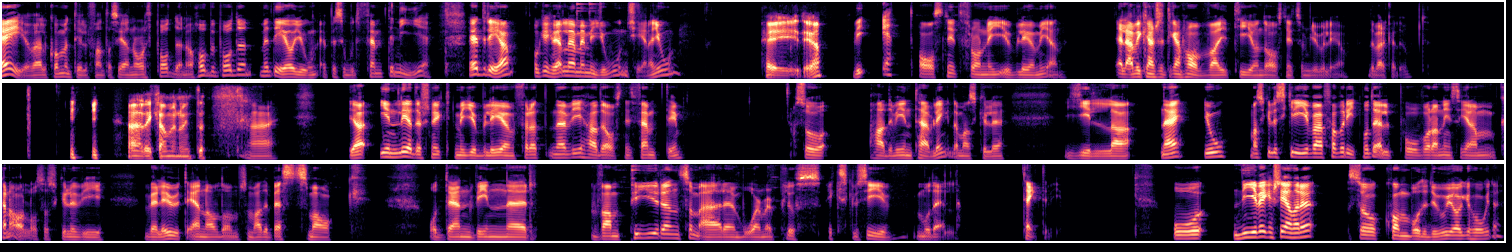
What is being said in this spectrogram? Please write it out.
Hej och välkommen till Fantasia North-podden och Hobbypodden med Dea och Jon, episod 59. Jag heter Dea och ikväll är jag med mig Jon. Tjena Jon! Hej Dea! Vi är ett avsnitt från jubileum igen. Eller vi kanske inte kan ha varje tionde avsnitt som jubileum. Det verkar dumt. Nej, det kan vi nog inte. Nej. Jag inleder snyggt med jubileum för att när vi hade avsnitt 50 så hade vi en tävling där man skulle gilla... Nej, jo, man skulle skriva favoritmodell på vår Instagram-kanal och så skulle vi välja ut en av dem som hade bäst smak. Och den vinner Vampyren som är en Warmer Plus-exklusiv modell, tänkte vi. Och nio veckor senare så kom både du och jag ihåg det.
